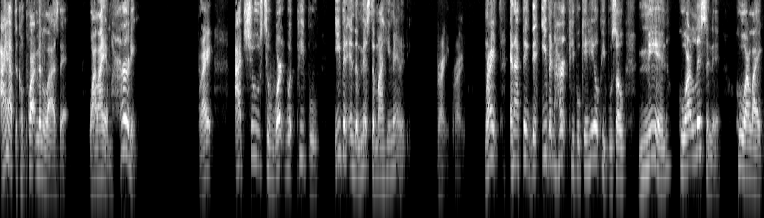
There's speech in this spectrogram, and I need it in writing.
I have to compartmentalize that while I am hurting, right? I choose to work with people even in the midst of my humanity. Right, right right? And I think that even hurt people can heal people. So men who are listening, who are like,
